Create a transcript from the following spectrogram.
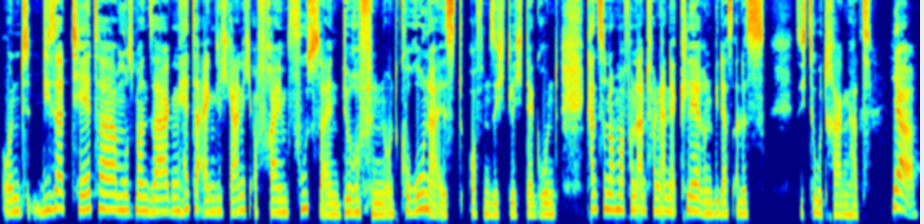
und dieser Täter, muss man sagen, hätte eigentlich gar nicht auf freiem Fuß sein dürfen. Und Corona ist offensichtlich der Grund. Kannst du noch mal von Anfang an erklären, wie das alles sich zugetragen hat? Ja,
